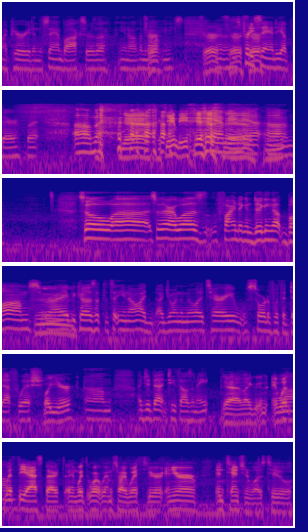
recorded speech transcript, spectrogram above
my period in the sandbox or the you know the Sure. mountains. Sure. Uh, sure. it's pretty sure. sandy up there, but um, Yeah, it can be. Yeah. can be, yeah. Mhm. Um, so, uh, so there I was finding and digging up bombs, right? Mm. Because at the t- you know I, I joined the military sort of with a death wish. what year? Um, I did that in 2008. Yeah, like and, and with Um, with the aspect and with what I'm sorry with your and your intention was to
